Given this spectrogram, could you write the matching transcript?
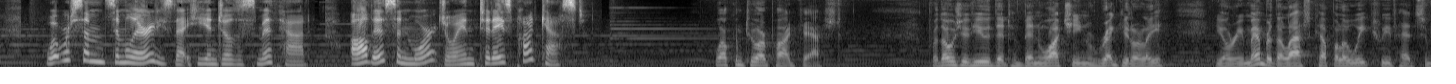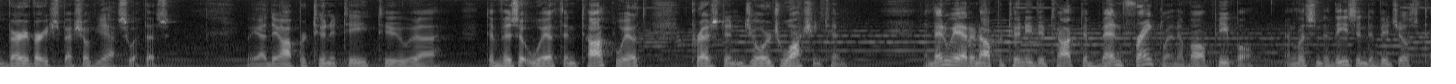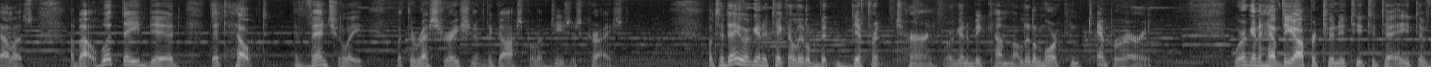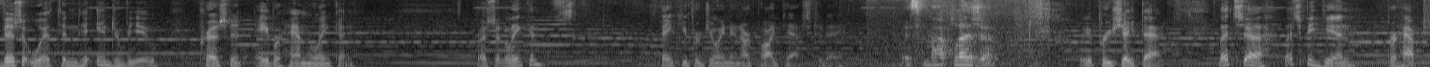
What were some similarities that he and Joseph Smith had? All this and more, join today's podcast. Welcome to our podcast. For those of you that have been watching regularly, you'll remember the last couple of weeks we've had some very, very special guests with us. We had the opportunity to uh, to visit with and talk with President George Washington. And then we had an opportunity to talk to Ben Franklin, of all people, and listen to these individuals tell us about what they did that helped eventually with the restoration of the gospel of Jesus Christ. Well, today we're going to take a little bit different turn. We're going to become a little more contemporary. We're going to have the opportunity today to visit with and to interview President Abraham Lincoln. President Lincoln, Thank you for joining our podcast today. It's my pleasure. We appreciate that. Let's uh, let's begin, perhaps,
